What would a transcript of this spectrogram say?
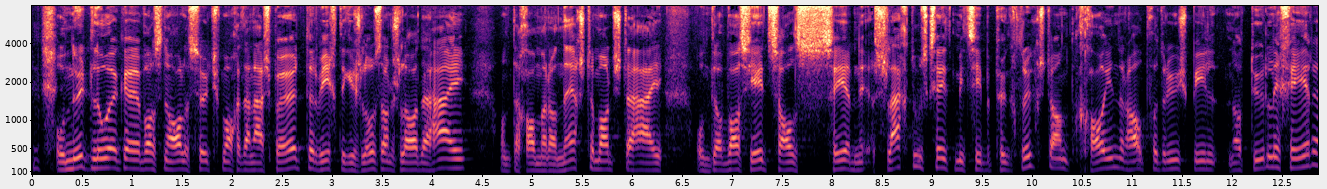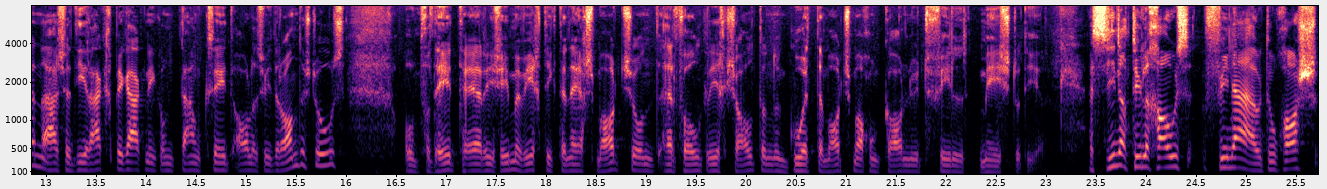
und nicht schauen, was noch alles sollst machen dann auch später. Wichtig ist Losanschlag daheim und dann kann man am nächsten Match daheim. Und was jetzt als sehr schlecht aussieht, mit sieben Punkten Rückstand, kann innerhalb von drei Spielen natürlich kehren. Dann hast du eine Direktbegegnung und dann sieht alles wieder anders aus. Und von dort her ist immer wichtig, der nächste Match und erfolgreich geschalten und einen guten Match machen und gar nicht viel mehr studieren. Es sind natürlich alles Final. Du kannst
